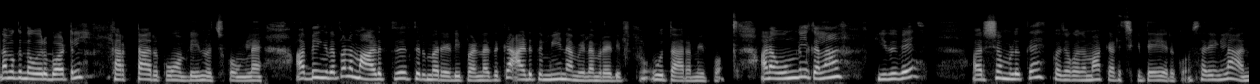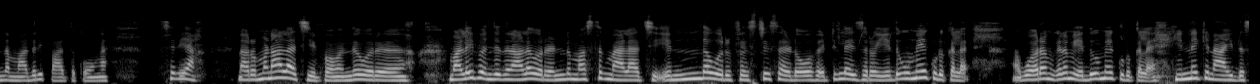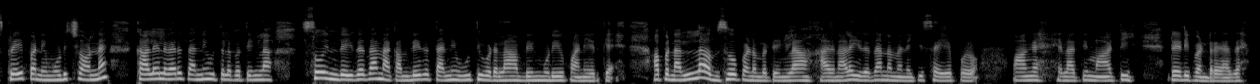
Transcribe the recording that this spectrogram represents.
நமக்கு இந்த ஒரு பாட்டில் கரெக்டாக இருக்கும் அப்படின்னு வச்சுக்கோங்களேன். அப்படிங்கிறப்ப நம்ம அடுத்து திரும்ப ரெடி பண்ணதுக்கு அடுத்து மீன் அமிலம் ரெடி ஊற்ற ஆரம்பிப்போம். ஆனால் உங்களுக்கெல்லாம் இதுவே வருஷம் முழுக்க கொஞ்சம் கொஞ்சமாக கிடச்சிக்கிட்டே இருக்கும். சரிங்களா? அந்த மாதிரி பார்த்துக்கோங்க. சரியா? நான் ரொம்ப நாள் ஆச்சு. இப்போ வந்து ஒரு மழை பெஞ்சதுனால ஒரு ரெண்டு மாதத்துக்கு மேலே ஆச்சு. எந்த ஒரு ஃபெஸ்டிசைடோ ஃபெர்டிலைசரோ எதுவுமே கொடுக்கல. உரம் கிரம் எதுவுமே கொடுக்கல. இன்றைக்கி நான் இதை ஸ்ப்ரே பண்ணி முடித்தோடனே காலையில் வேறு தண்ணி ஊற்றலை பார்த்தீங்களா ஸோ இந்த இதை தான் நான் கம்ப்ளீட்டாக தண்ணி ஊற்றி விடலாம் அப்படின்னு முடிவு பண்ணியிருக்கேன். அப்போ நல்லா அப்சர்வ் பண்ண பார்த்தீங்களா அதனால் இதை தான் நம்ம இன்றைக்கி செய்ய போகிறோம் வாங்க எல்லாத்தையும் மாட்டி ரெடி பண்ணுறேன் அதை.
